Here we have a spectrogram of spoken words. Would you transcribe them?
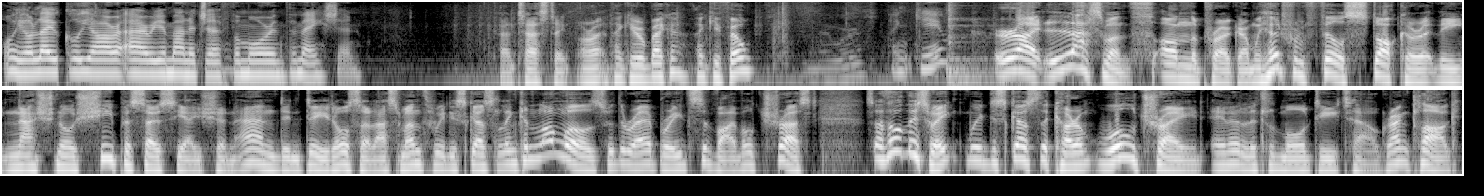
or your local Yara area manager for more information. Fantastic. All right. Thank you, Rebecca. Thank you, Phil. Thank you. Right, last month on the programme, we heard from Phil Stocker at the National Sheep Association, and indeed also last month we discussed Lincoln Longwools with the Rare Breed Survival Trust. So I thought this week we'd discuss the current wool trade in a little more detail. Grant Clark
